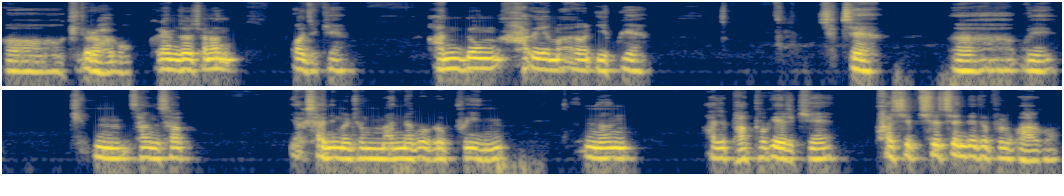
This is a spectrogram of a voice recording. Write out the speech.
어, 기도를 하고 그러면서 저는 어저께 안동 하회마을 입구에 실제 어, 우리 김상섭 약사님을 좀 만나고 그 부인 은 아주 바쁘게 이렇게 87세인데도 불구하고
